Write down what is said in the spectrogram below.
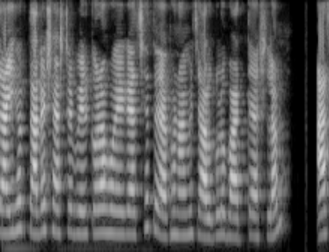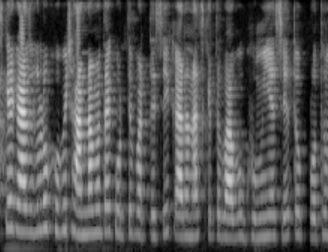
যাই হোক, তালের শ্বাসটা বের করা হয়ে গেছে, তো এখন আমি চালগুলো বাড়তে আসলাম। আজকের কাজগুলো খুবই ঠান্ডা মাথায় করতে পারতেছি, কারণ আজকে তো বাবু ঘুমিয়েছে, তো প্রথম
